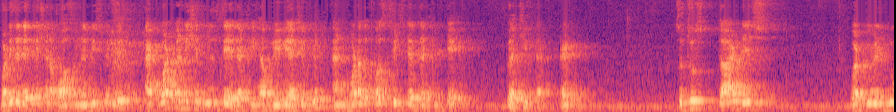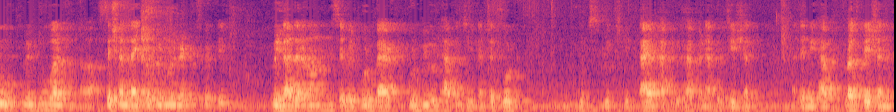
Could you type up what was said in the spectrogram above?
What is the definition of awesomeness? Which at what condition we will say that we have really achieved it, and what are the first three steps that we take to achieve that, right? So to start this, what we will do, we'll do a uh, session like what we do in retrospective. We'll gather around and say, well, good, bad, good be, would happen. So we can say good, which, which, I am happy to happen, appreciation, and then we have frustration,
